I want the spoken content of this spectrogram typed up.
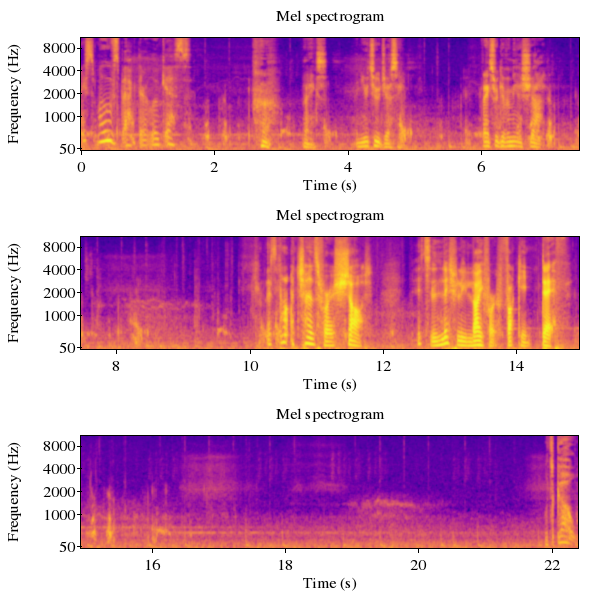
Nice moves back there, Lucas. Thanks. And you too, Jesse. Thanks for giving me a shot. It's not a chance for a shot. It's literally life or fucking death. Let's go.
